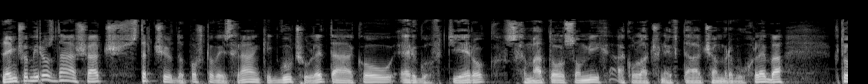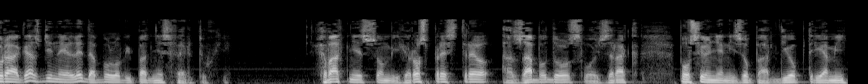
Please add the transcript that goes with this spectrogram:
Len čo mi roznášač strčil do poštovej schránky guču letákov, ergo vtierok, schmatol som ich ako lačné vtáča mrvu chleba ktorá gazdinej leda bolo vypadne z fertuchy. Chvatne som ich rozprestrel a zabodol svoj zrak, posilnený zo pár dioptriami,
